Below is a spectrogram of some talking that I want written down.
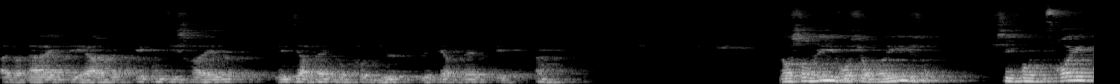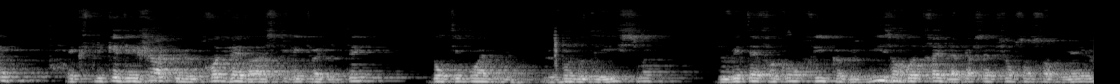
Adonai et Ad, écoute Israël, l'éternel notre Dieu, l'éternel est un. Dans son livre sur Moïse, Sigmund Freud expliquait déjà que le progrès dans la spiritualité, dont témoigne le monothéisme, devait être compris comme une mise en retrait de la perception sensorielle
